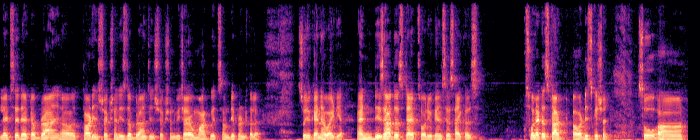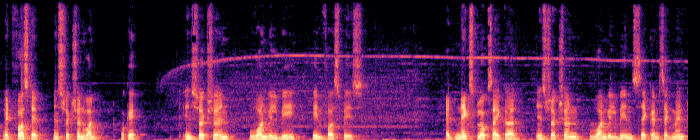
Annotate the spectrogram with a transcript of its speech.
let's say that a branch uh, third instruction is the branch instruction which i have marked with some different color. So you can have idea. And these are the steps or you can say cycles. So let us start our discussion so uh, at first step instruction 1 okay? Instruction 1 will be in first phase. At next clock cycle instruction 1 will be in second segment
